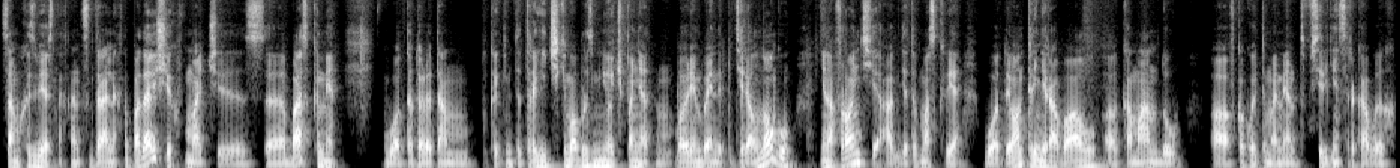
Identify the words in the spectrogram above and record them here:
самых известных наверное, центральных нападающих в матче с э, Басками, вот, который там каким-то трагическим образом, не очень понятным, во время войны потерял ногу, не на фронте, а где-то в Москве. Вот, и он тренировал э, команду э, в какой-то момент в середине 40-х.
